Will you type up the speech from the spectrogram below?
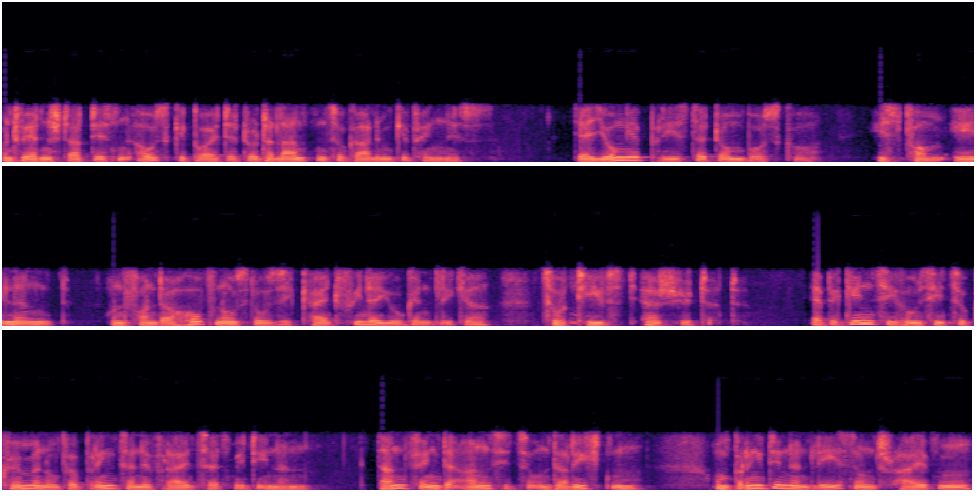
und werden stattdessen ausgebeutet oder landen sogar im Gefängnis. Der junge Priester Don Bosco ist vom Elend und von der Hoffnungslosigkeit vieler Jugendlicher zutiefst erschüttert. Er beginnt sich um sie zu kümmern und verbringt seine Freizeit mit ihnen. Dann fängt er an, sie zu unterrichten und bringt ihnen Lesen und Schreiben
